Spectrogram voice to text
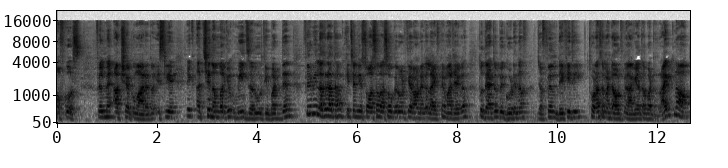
of course film में अक्षय कुमार है तो इसलिए एक अच्छे नंबर की उम्मीद ज़रूर थी बट देन फिर भी लग रहा था कि चलिए सौ सवा सौ करोड़ के अराउंड अगर लाइफ टाइम आ जाएगा तो that will be good enough जब फ़िल्म देखी थी, थोड़ा सा मैं डाउट में आ गया था but right now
